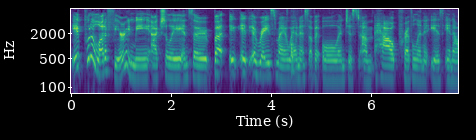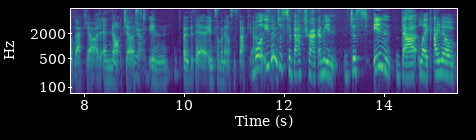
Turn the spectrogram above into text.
It put a lot of fear in me, actually, and so, but it, it erased my awareness of it all and just um, how prevalent it is in our backyard and not just in over there in someone else's backyard. Well, even So- just to backtrack, I mean, just in that, like, I know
